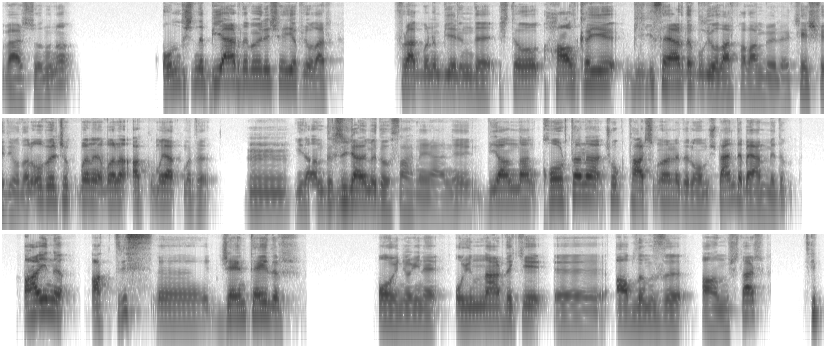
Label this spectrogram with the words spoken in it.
versiyonunu. Onun dışında bir yerde böyle şey yapıyorlar. Fragmanın bir yerinde işte o halkayı bilgisayarda buluyorlar falan böyle keşfediyorlar. O böyle çok bana bana aklıma yatmadı. Hmm. İnandırıcı gelmedi o sahne yani. Bir yandan Cortana çok tartışmalar neden olmuş. Ben de beğenmedim. Aynı aktris e, Jane Taylor oynuyor yine oyunlardaki e, ablamızı almışlar. Tip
